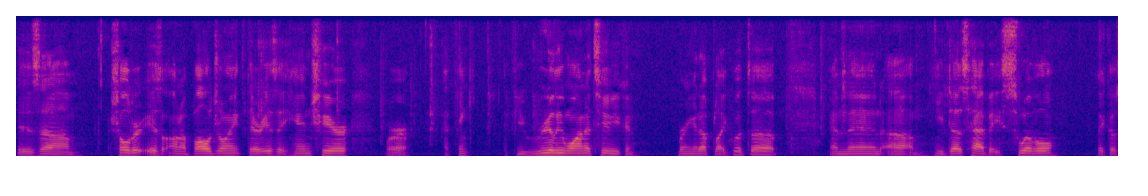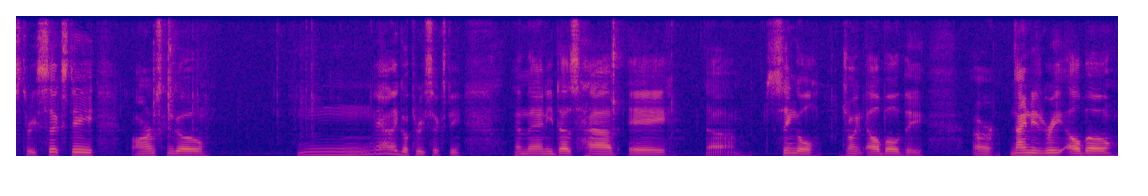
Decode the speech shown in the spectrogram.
His um, shoulder is on a ball joint. There is a hinge here where I think if you really wanted to, you can bring it up like, what's up? And then um, he does have a swivel that goes 360. Arms can go, mm, yeah, they go 360. And then he does have a um, single joint elbow, the or 90 degree elbow,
